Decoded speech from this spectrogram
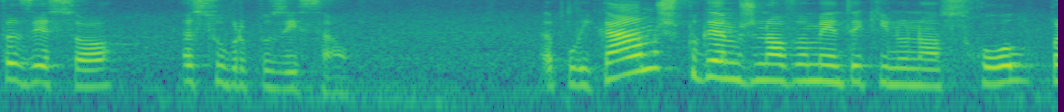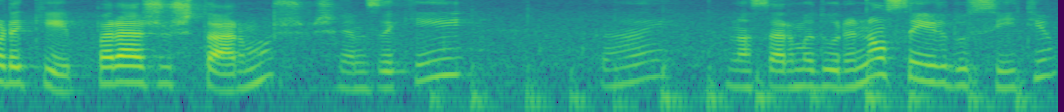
fazer só a sobreposição. Aplicamos, pegamos novamente aqui no nosso rolo, para quê? Para ajustarmos, chegamos aqui, ok, nossa armadura não sair do sítio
